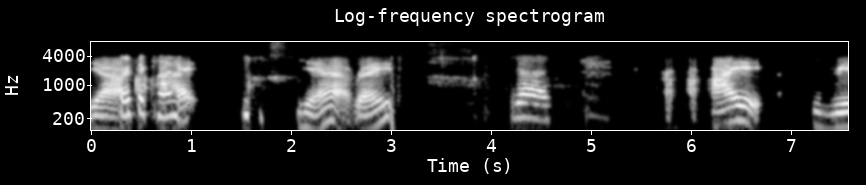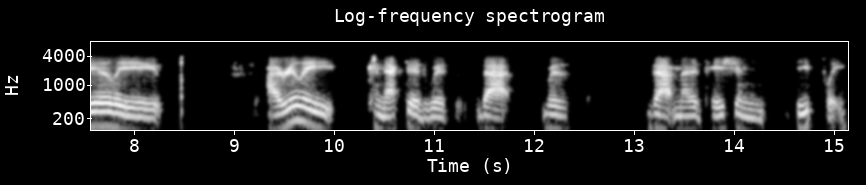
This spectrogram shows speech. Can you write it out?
Yeah. Perfect time. I- yeah, right? Yes. I- I really, I really connected with that, with that meditation deeply.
